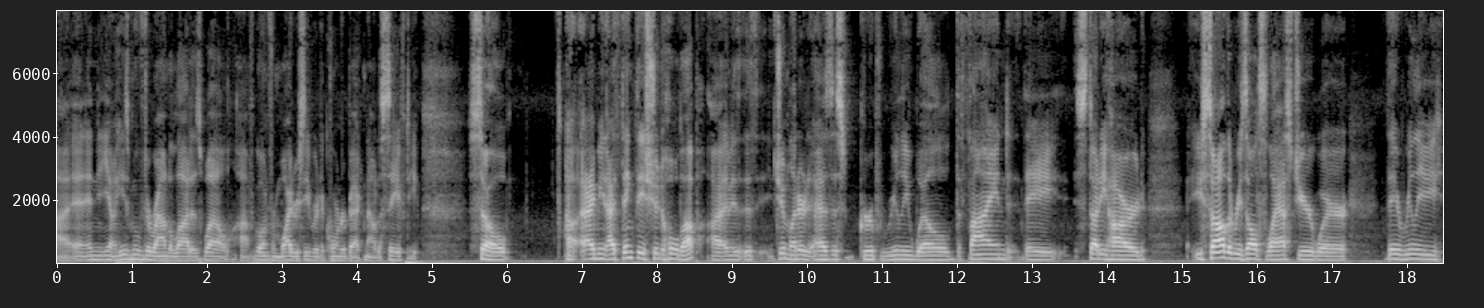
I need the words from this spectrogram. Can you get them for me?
Uh, and, and, you know he's moved around a lot as well, uh, going from wide receiver to cornerback now to safety. So, uh, I mean, I think they should hold up. I mean, Jim Leonhard has this group really well defined. They study hard. You saw the results last year where they really,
